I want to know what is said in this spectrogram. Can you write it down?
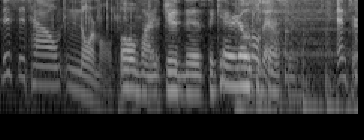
This is how normal. Oh my search. goodness, the karaoke session. Enter.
